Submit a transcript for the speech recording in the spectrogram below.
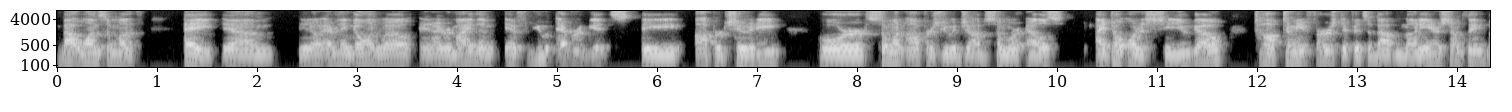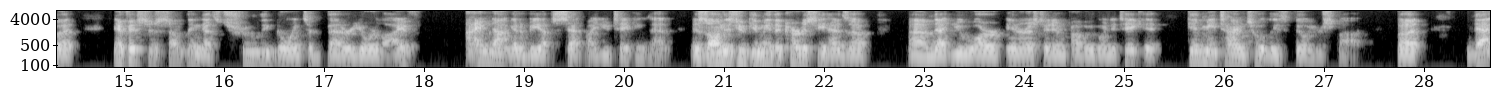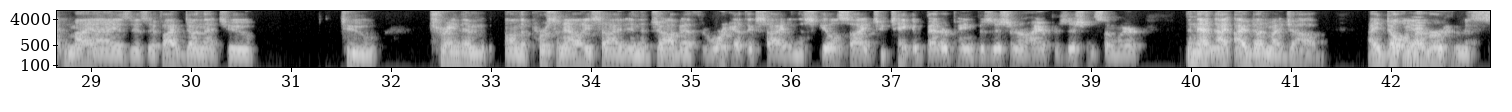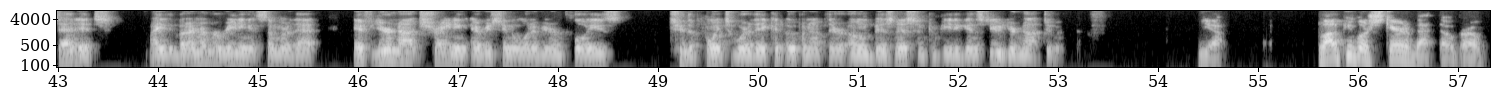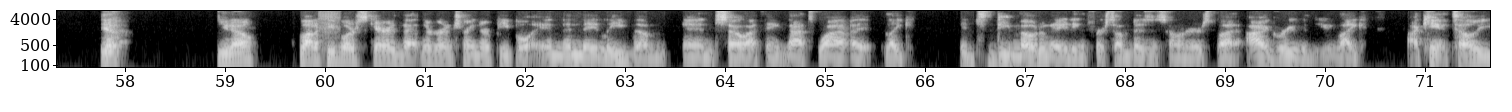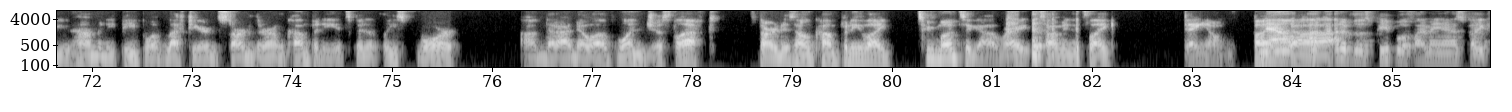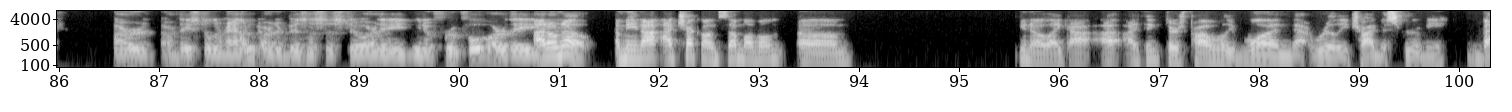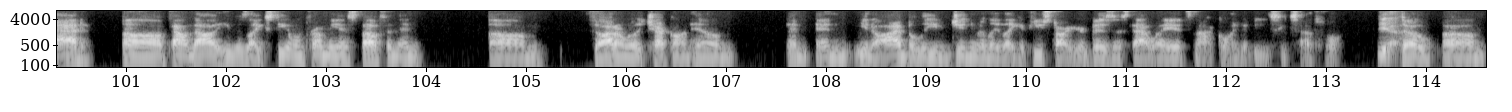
about once a month, hey, um, you know, everything going well. And I remind them if you ever get a opportunity or someone offers you a job somewhere else, I don't want to see you go. Talk to me first if it's about money or something. But if it's just something that's truly going to better your life, I'm not going to be upset by you taking that. As long as you give me the courtesy heads up um, that you are interested in probably going to take it, give me time to at least fill your spot. But that, in my eyes, is if I've done that to to train them on the personality side and the job ethic, work ethic side, and the skill side to take a better paying position or higher position somewhere, then that I, have done my job. I don't yeah. remember who said it, I but I remember reading it somewhere that if you're not training every single one of your employees to the point to where they could open up their own business and compete against you, you're not doing enough. Yeah. A lot of people are scared of that though, bro. Yeah. You know, a lot of people are scared that they're going to train their people and then they leave them. And so I think that's why like it's demotivating for some business owners, but I agree with you. Like I can't tell you how many people have left here and started their own company. It's been at least four uh, that I know of. One just left, started his own company like two months ago, right? so I mean, it's like, damn. But now, uh, out of those people, if I may ask, like, are are they still around? Are their businesses still? Are they you know fruitful? Are they? I don't know. I mean, I, I check on some of them. Um, you know, like I, I I think there's probably one that really tried to screw me bad. Uh, found out he was like stealing from me and stuff, and then, um, so I don't really check on him. And and you know, I believe genuinely, like if you start your business that way, it's not going to be successful. Yeah. So, um,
